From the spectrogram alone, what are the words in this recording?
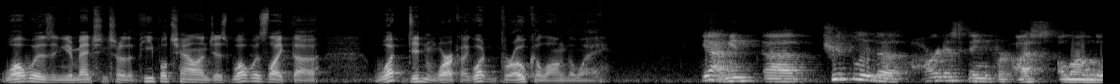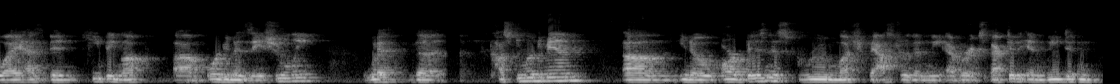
What was and you mentioned sort of the people challenges. What was like the what didn't work? Like what broke along the way? Yeah, I mean, uh, truthfully, the hardest thing for us along the way has been keeping up um, organizationally with the customer demand. Um, you know, our business grew much faster than we ever expected, and we didn't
